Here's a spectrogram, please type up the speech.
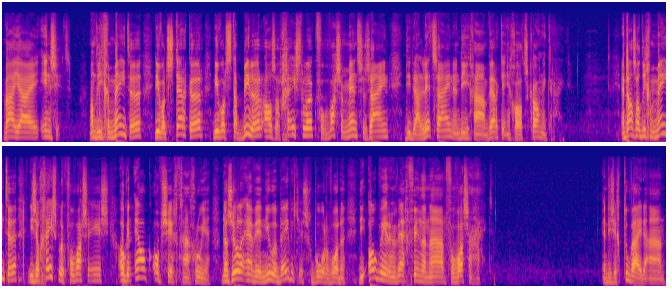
waar jij in zit. Want die gemeente die wordt sterker, die wordt stabieler als er geestelijk volwassen mensen zijn die daar lid zijn en die gaan werken in Gods koninkrijk. En dan zal die gemeente, die zo geestelijk volwassen is, ook in elk opzicht gaan groeien. Dan zullen er weer nieuwe babytjes geboren worden, die ook weer hun weg vinden naar volwassenheid. En die zich toewijden aan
